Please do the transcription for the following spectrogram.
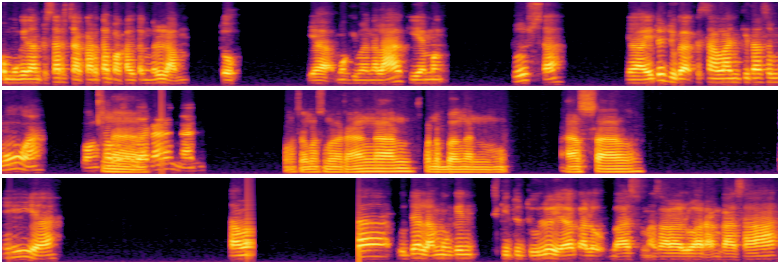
kemungkinan besar Jakarta bakal tenggelam. Tuh, ya mau gimana lagi? Emang susah. Ya itu juga kesalahan kita semua. Buang sampah nah sembarangan. sama sembarangan penebangan asal Iya, sama udahlah mungkin segitu dulu ya kalau bahas masalah luar angkasa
